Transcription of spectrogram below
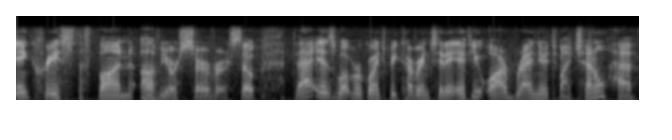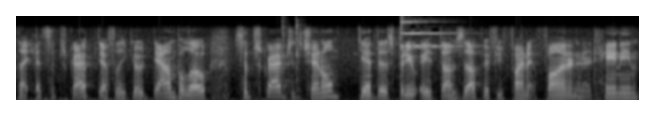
increase the fun of your server. So that is what we're going to be covering today. If you are brand new to my channel, have not yet subscribed, definitely go down below, subscribe to the channel, give this video a thumbs up if you find it fun and entertaining.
